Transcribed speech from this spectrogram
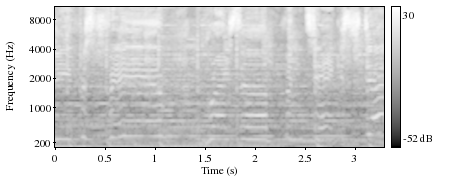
deepest fear. Rise up and take a step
